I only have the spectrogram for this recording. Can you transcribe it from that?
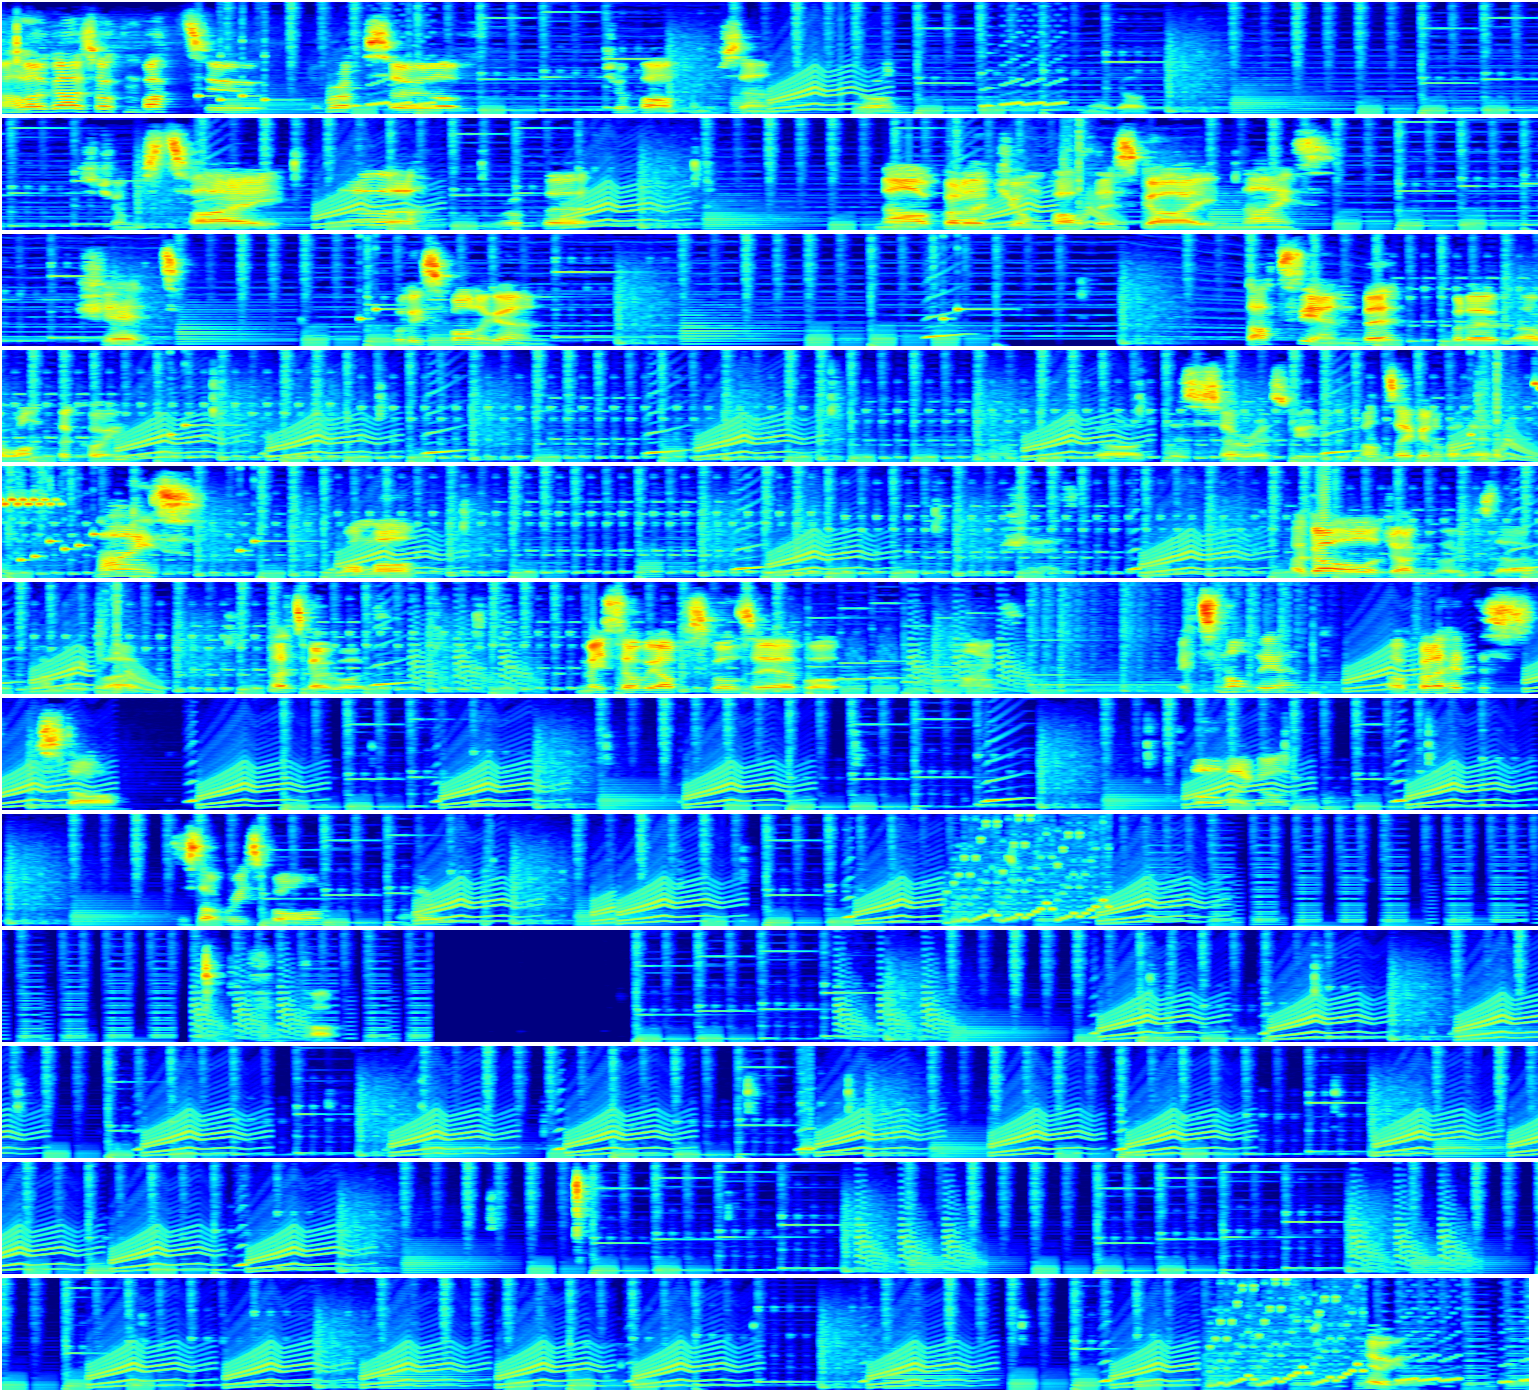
Hello guys, welcome back to another episode of Jump Off 100% Run. Oh my god. Jumps tight. Ugh, we're up there. Now I've got to jump off this guy. Nice. Shit. Will he spawn again? That's the end bit, but I, I want the coin. This is so risky. Can't take another hit. Nice! One more. Shit. I got all the dragon coins though, when we play. Let's go boys. May still be obstacles here, but nice. It's not the end. I've got to hit this star. Oh my god. Does that respawn? Off. There we go.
